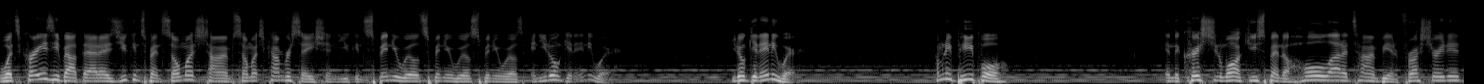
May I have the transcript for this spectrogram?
What's crazy about that is you can spend so much time, so much conversation, you can spin your wheels, spin your wheels, spin your wheels, and you don't get anywhere. You don't get anywhere. How many people in the Christian walk you spend a whole lot of time being frustrated,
